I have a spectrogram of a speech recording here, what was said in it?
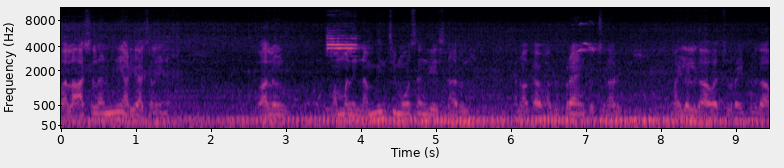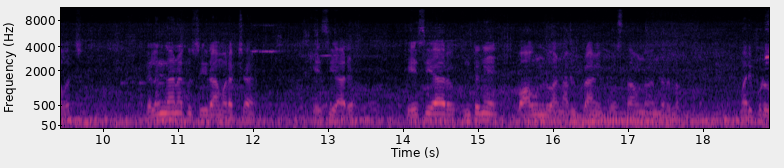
వాళ్ళ ఆశలన్నీ అడియాశలైనవి. వాళ్ళు మమ్మల్ని నమ్మించి మోసం చేసినారు అని ఒక అభిప్రాయానికి వచ్చినారు. మహిళలు కావచ్చు రైతులు కావచ్చు. తెలంగాణకు శ్రీరామ రక్ష కేసీఆర్ఎఫ్ కేసీఆర్ ఉంటేనే బాగుండు అన్న అభిప్రాయం ఇప్పుడు వస్తూ ఉన్నది అందరిలో. మరి ఇప్పుడు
